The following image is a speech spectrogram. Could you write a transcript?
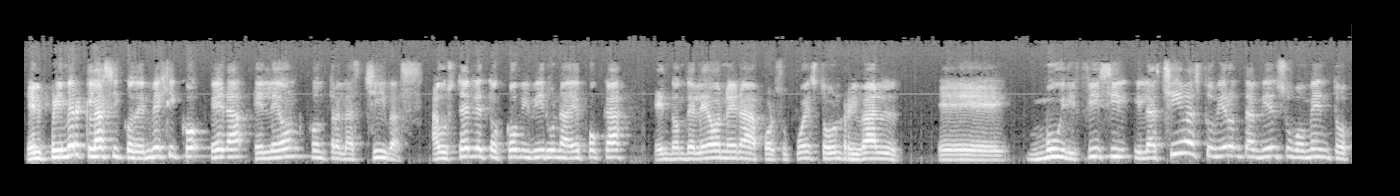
el primer clásico de México era el León contra las Chivas. A usted le tocó vivir una época en donde León era, por supuesto, un rival eh, muy difícil y las Chivas tuvieron también su momento.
